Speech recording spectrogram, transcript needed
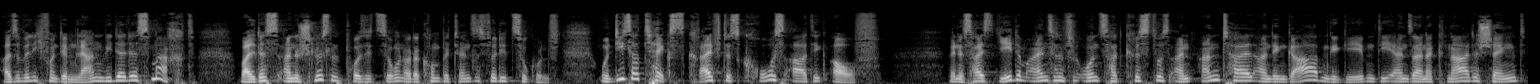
Also will ich von dem lernen, wie der das macht. Weil das eine Schlüsselposition oder Kompetenz ist für die Zukunft. Und dieser Text greift es großartig auf wenn es heißt, jedem Einzelnen von uns hat Christus einen Anteil an den Gaben gegeben, die er in seiner Gnade schenkt.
